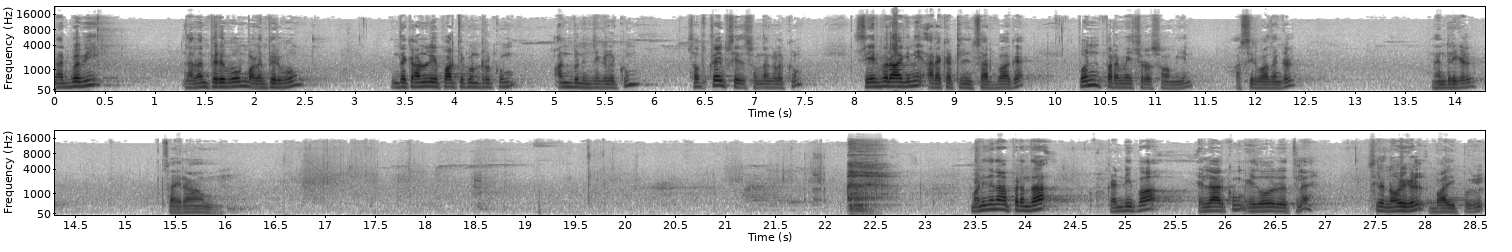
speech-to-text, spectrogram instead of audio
நற்பவி நலம் பெறுவோம் வளம் பெறுவோம் இந்த காணொலியை பார்த்து கொண்டிருக்கும் அன்பு நெஞ்சங்களுக்கும் சப்ஸ்கிரைப் செய்த சொந்தங்களுக்கும் சேர்வராகினி அறக்கட்டளையின் சார்பாக பொன் பரமேஸ்வர சுவாமியின் ஆசீர்வாதங்கள் நன்றிகள். சாய்ராம். மனிதனாக பிறந்தால் கண்டிப்பாக எல்லாருக்கும் ஏதோ ஒரு விதத்தில் சில நோய்கள் பாதிப்புகள்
